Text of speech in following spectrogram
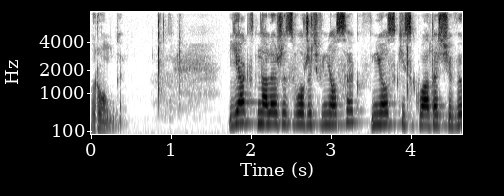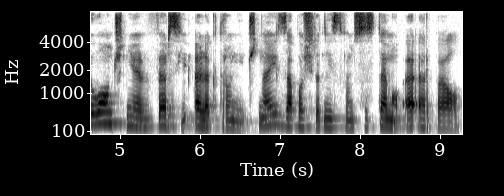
rundy. Jak należy złożyć wniosek? Wnioski składa się wyłącznie w wersji elektronicznej za pośrednictwem systemu ERPO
